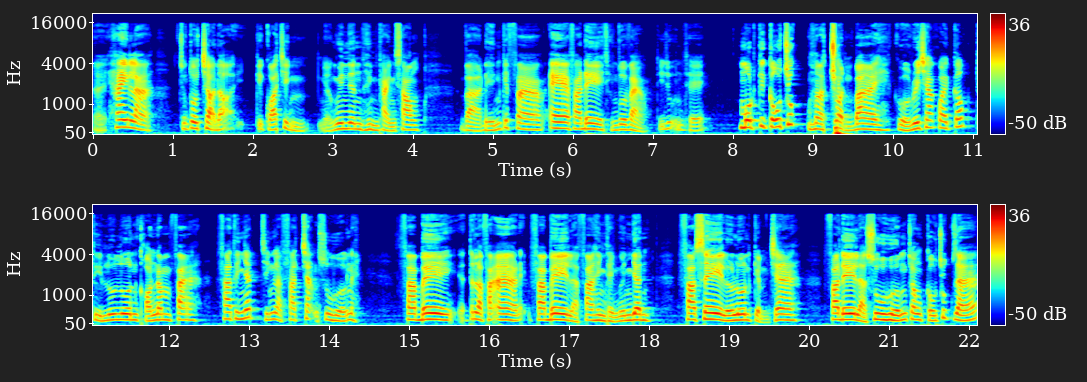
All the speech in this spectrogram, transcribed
Đấy, hay là chúng tôi chờ đợi cái quá trình à, nguyên nhân hình thành xong và đến cái pha E pha D thì chúng tôi vào. Ví dụ như thế. Một cái cấu trúc mà chuẩn bài của Richard Wyckoff thì luôn luôn có 5 pha. Pha thứ nhất chính là pha chặn xu hướng này. Pha B tức là pha A đấy. Pha B là pha hình thành nguyên nhân. Pha C là luôn luôn kiểm tra. Pha D là xu hướng trong cấu trúc giá.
